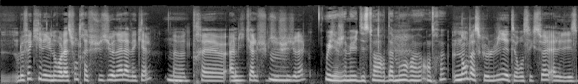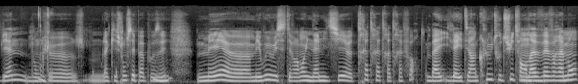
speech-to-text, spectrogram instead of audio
le fait qu'il ait une relation très fusionnelle avec elle, mmh. très amicale, mmh. fusionnelle, oui, il n'y a jamais eu d'histoire d'amour euh, entre eux Non, parce que lui est hétérosexuel, elle est lesbienne, donc euh, la question s'est pas posée. Mhm. mais, euh, mais oui, oui, c'était vraiment une amitié très, très, très, très forte. Bah, il a été inclus tout de suite. Enfin, on mhm. avait vraiment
